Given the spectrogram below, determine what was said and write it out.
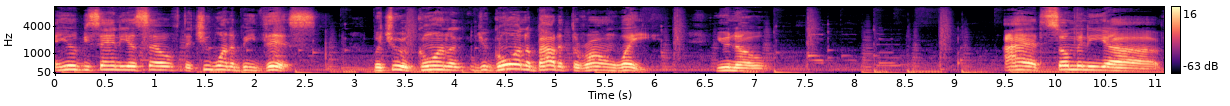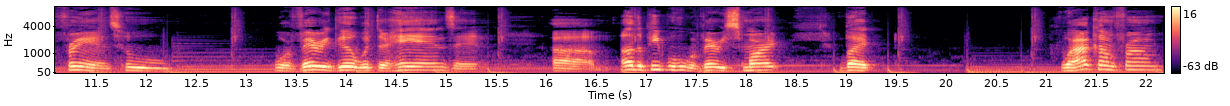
and you'll be saying to yourself that you want to be this, but you're going to, you're going about it the wrong way. You know, I had so many uh, friends who were very good with their hands and um, other people who were very smart, but where I come from,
